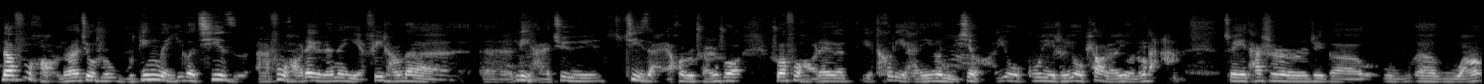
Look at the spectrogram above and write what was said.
那富豪呢，就是武丁的一个妻子啊。富豪这个人呢，也非常的。呃，厉害！据记载啊，或者传说，说妇好这个也特厉害的一个女性啊，又估计是又漂亮又能打，所以她是这个武呃武王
